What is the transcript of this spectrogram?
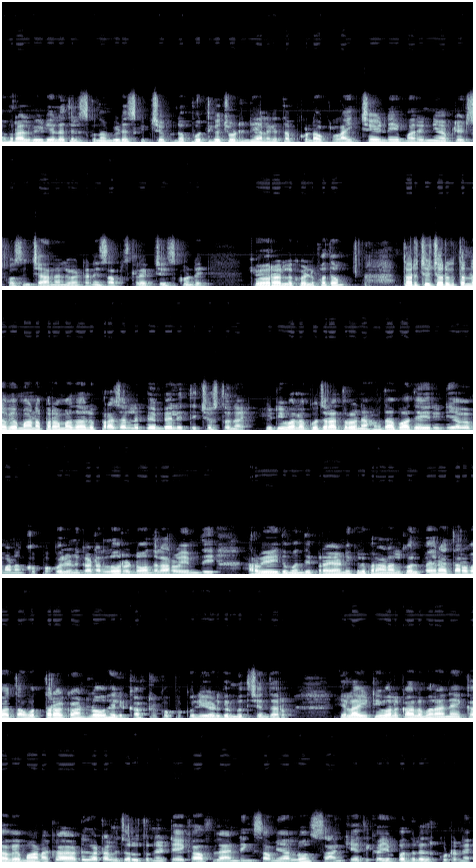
వివరాలు వీడియోలో తెలుసుకుందాం. వీడియో స్కిప్ చేయకుండా పూర్తిగా చూడండి. అలాగే తప్పకుండా ఒక లైక్ చేయండి. మరిన్ని అప్డేట్స్ కోసం ఛానల్ వెంటనే సబ్స్క్రైబ్ చేసుకోండి. వివరాల్లోకి వెళ్ళిపోదాం. తరచూ జరుగుతున్న విమాన ప్రమాదాలు ప్రజల్ని బెంబేలెత్తిచ్చేస్తున్నాయి ఇటీవల గుజరాత్లోని అహ్మదాబాద్ ఎయిర్ ఇండియా విమానం కుప్పకూలిన ఘటనలో రెండు వందల అరవై ఎనిమిది అరవై ఐదు మంది ప్రయాణికులు ప్రాణాలు కోల్పోయారు. ఆ తర్వాత ఉత్తరాఖండ్లో హెలికాప్టర్ కుప్పకూలి ఏడుగురు మృతి చెందారు. ఇలా ఇటీవల కాలంలో అనేక విమాన ఘటనలు జరుగుతున్నాయి. టేక్ ఆఫ్ ల్యాండింగ్ సమయాల్లో సాంకేతిక ఇబ్బందులు ఎదుర్కొంటున్నాయి.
